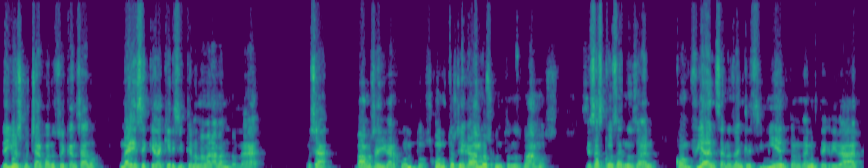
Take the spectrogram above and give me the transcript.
de yo escuchar cuando estoy cansado, nadie se queda, quiere decir que no me van a abandonar. O sea, vamos a llegar juntos, juntos llegamos, juntos nos vamos. Esas cosas nos dan confianza, nos dan crecimiento, nos dan integridad,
